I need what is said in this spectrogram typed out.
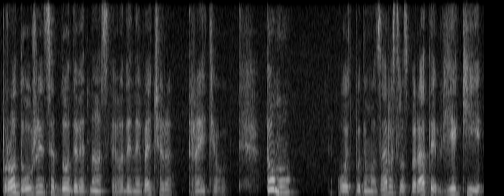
продовжується до 19 години вечора 3. Тому ось будемо зараз розбирати, в які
